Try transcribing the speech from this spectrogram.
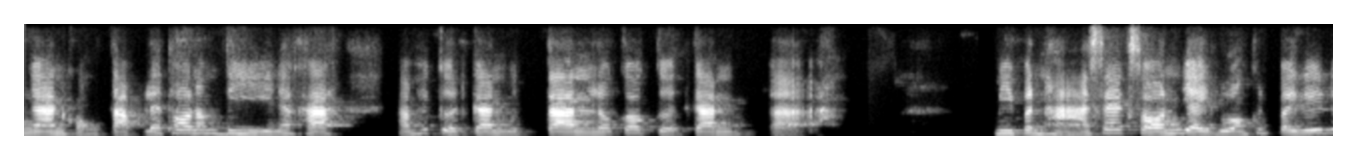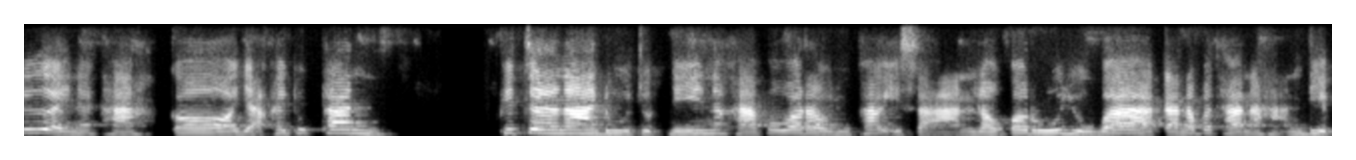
ำงานของตับและท่อน้ำดีนะคะทำให้เกิดการอุดตัน แล้วก็เกิดการมีปัญหาแทรกซ้อนใหญ่หลวงขึ้นไปเรื่อยๆนะคะ ก็อยากให้ทุกท่านพิจารณาดูจุดนี้นะคะ เพราะว่าเราอยู่ภาคอีสานเราก็รู้อยู่ว่าการรับประทานอาหารดิบ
